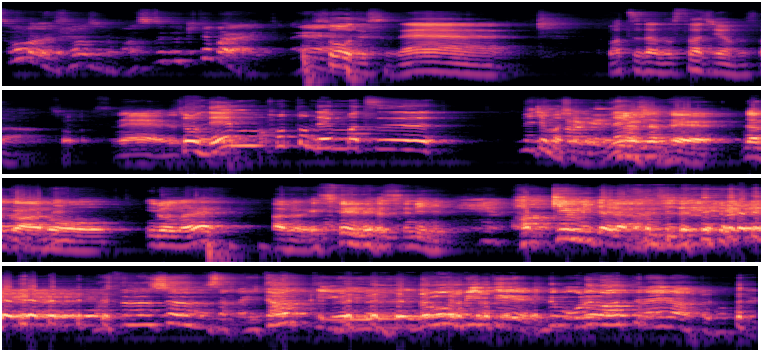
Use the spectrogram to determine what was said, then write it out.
そうですそろそろ松田君来てもらえないとね。そうですね。松田のスタジアムさん。そうですね。ちょ年本当年末来てましたけどね。いらっしゃって、なんかあの、いろんなね、あの、SNS に発見みたいな感じで。松田のシャーさんがいたっていうのを見てでも俺は会ってないなと思って。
